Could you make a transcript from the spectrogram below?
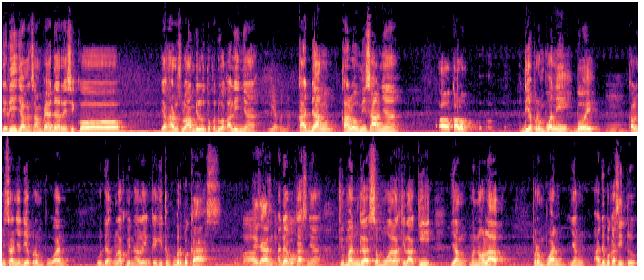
Jadi jangan sampai ada resiko yang harus lu ambil untuk kedua kalinya. Iya benar. Kadang kalau misalnya eh, kalau dia perempuan nih boy kalau misalnya dia perempuan udah ngelakuin hal yang kayak gitu berbekas. Ya kan? ada bekasnya. Cuman nggak semua laki-laki yang menolak perempuan yang ada bekas itu.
